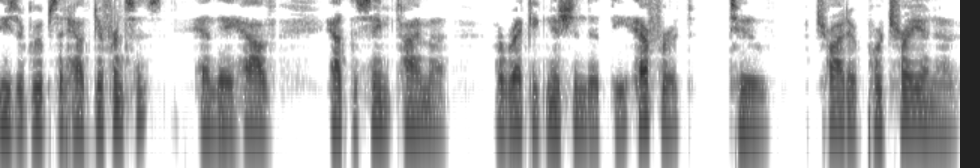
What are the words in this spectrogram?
These are groups that have differences, and they have at the same time a, a recognition that the effort to try to portray in a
